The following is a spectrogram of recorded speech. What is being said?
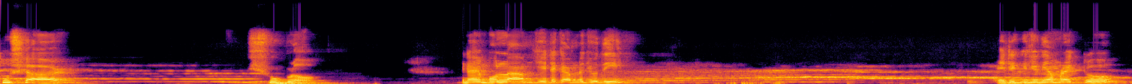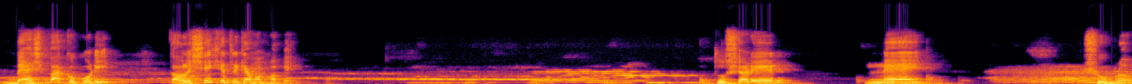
তুষার শুভ্র। এটা আমি বললাম যে এটাকে আমরা যদি এটাকে যদি আমরা একটু ব্যাস বাক্য করি, তাহলে সেই ক্ষেত্রে কেমন হবে? তুষারের ন্যায় শুভ্র।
